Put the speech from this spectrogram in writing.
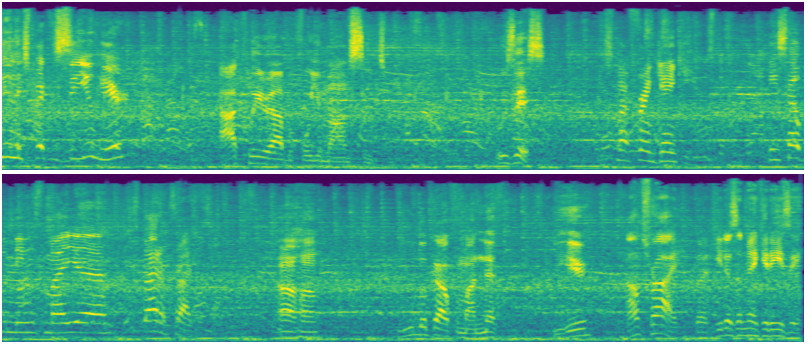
Didn't expect to see you here. I'll clear out before your mom sees me. Who's this? It's my friend Ganke. He's helping me with my, uh, spider project. Uh-huh. You look out for my nephew. You hear? I'll try, but he doesn't make it easy.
